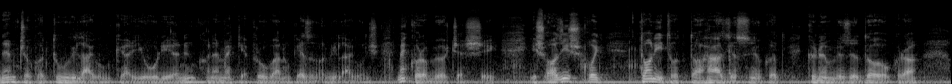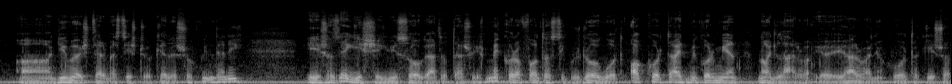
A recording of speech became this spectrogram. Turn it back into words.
nem csak a túlvilágon kell jól élnünk, hanem meg kell próbálnunk ezen a világon is. Mekkora bölcsesség. És az is, hogy tanította a háziasszonyokat különböző dolgokra, a gyümölcstermesztéstől kezdve sok mindenig, és az egészségügyi szolgáltatás is. Mekkora fantasztikus dolog volt akkor tájt, mikor milyen nagy járványok voltak, és a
